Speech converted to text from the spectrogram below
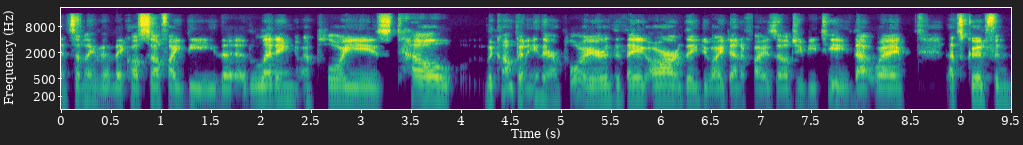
in something that they call self ID, that letting employees tell the company, their employer, that they are they do identify as LGBT. That way, that's good for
